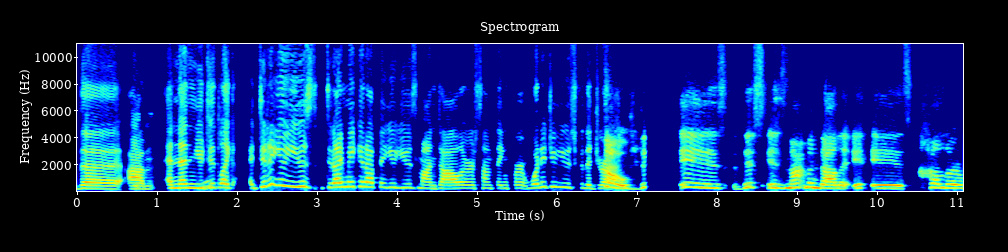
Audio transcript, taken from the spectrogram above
The um and then you did like didn't you use? Did I make it up that you used mandala or something for? What did you use for the dress? So this is this is not mandala, it is color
